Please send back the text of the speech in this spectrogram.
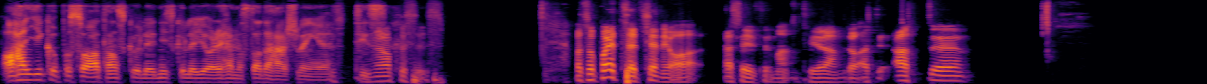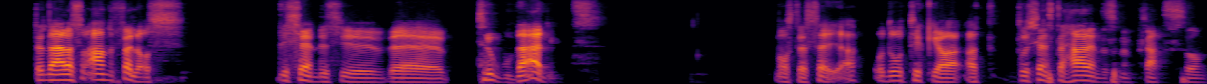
Ja, han gick upp och sa att han skulle, ni skulle göra er hemmastadda här så länge tills. Ja, precis. Alltså på ett sätt känner jag, jag säger till, till er andra, att, att eh, den där som anföll oss, det kändes ju eh, trovärdigt. Måste jag säga. Och då tycker jag att då känns det här ändå som en plats som,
